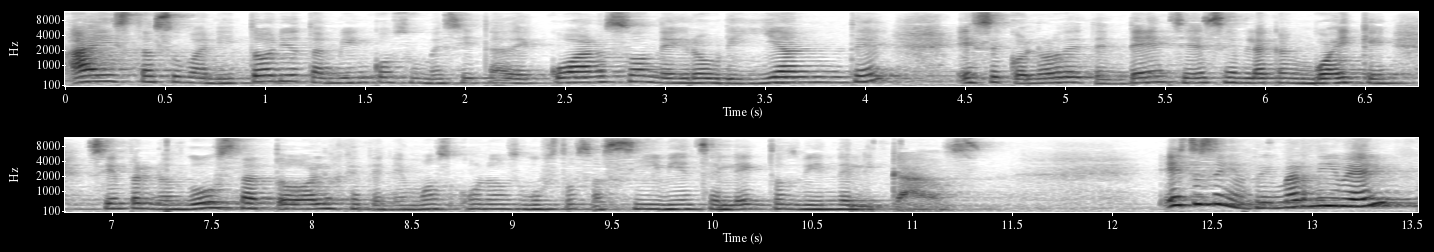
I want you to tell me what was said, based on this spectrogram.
Ahí está su vanitorio también con su mesita de cuarzo negro brillante. Ese color de tendencia, ese black and white que siempre nos gusta a todos los que tenemos unos gustos así bien selectos, bien delicados. Este es en el primer nivel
